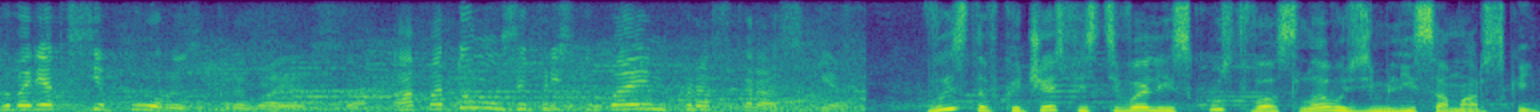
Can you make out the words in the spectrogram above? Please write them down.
говорят, все поры закрываются, а потом уже приступаем к раскраске. Выставка – часть фестиваля искусств во славу земли Самарской.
